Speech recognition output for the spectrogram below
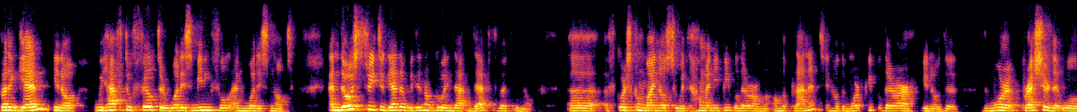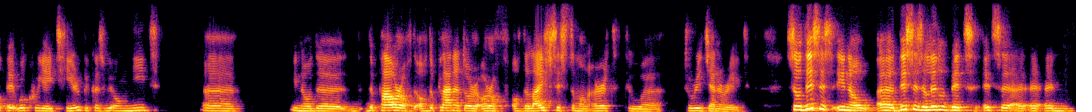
but again you know we have to filter what is meaningful and what is not. And those three together we did not go in that depth but you know uh, of course combined also with how many people there are on, on, the planet you know the more people there are you know the the more pressure that will it will create here because we all need uh, you know the the power of the, of the planet or, or of, of the life system on earth to uh, to regenerate so this is, you know, uh, this is a little bit, it's a, a, an,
